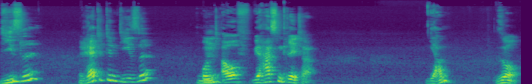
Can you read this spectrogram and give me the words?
Diesel, rettet den Diesel mhm. und auf wir hassen Greta. Ja. So.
